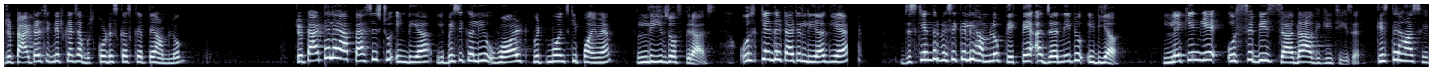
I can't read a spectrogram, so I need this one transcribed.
जो टाइटल सिग्निफिकेंस है उसको डिस्कस करते हैं हम लोग। जो टाइटल है पैसेज टू इंडिया ये बेसिकली वर्ल्ड विटमोन्स की पोइम है लीव्स ऑफ़ ग्रास उसके अंदर टाइटल लिया गया है, जिसके अंदर बेसिकली हम लोग देखते हैं अ जर्नी टू इंडिया लेकिन ये उससे भी ज़्यादा आगे की चीज़ है। किस तरह से?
